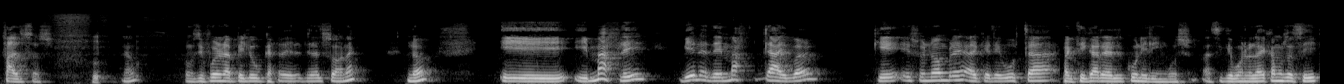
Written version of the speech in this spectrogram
falsos, ¿no? Como si fuera una peluca de, de la zona, ¿no? Y, y Muffley viene de Muff Diver, que es un hombre al que le gusta practicar el cunilingus. Así que bueno, la dejamos así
